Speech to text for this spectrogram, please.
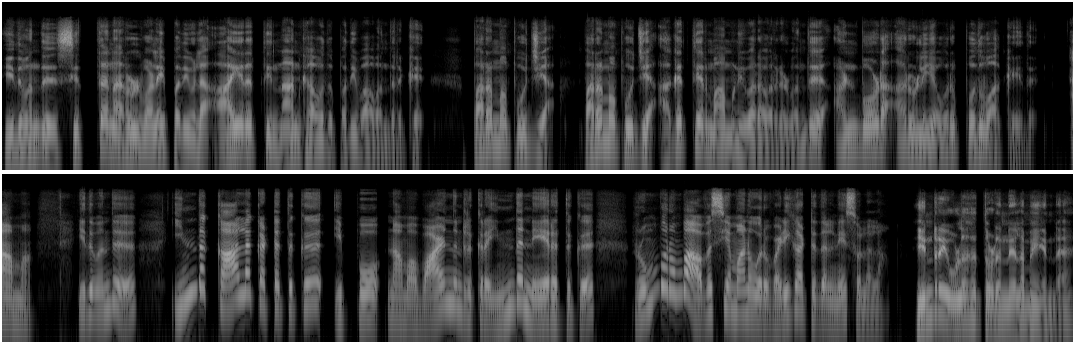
இது வந்து சித்தன் அருள் வலைப்பதிவுல ஆயிரத்தி நான்காவது பதிவா வந்திருக்கு. பரம பூஜ்யா பரம பூஜ்ய அகத்தியர் மாமுனிவர் அவர்கள் வந்து அன்போட அருளிய ஒரு பொதுவாக்கு இது. ஆமா. இது வந்து இந்த காலகட்டத்துக்கு இப்போ நாம வாழ்ந்துட்டு இருக்கிற இந்த நேரத்துக்கு ரொம்ப ரொம்ப அவசியமான ஒரு வழிகாட்டுதல்னே சொல்லலாம். இன்றைய உலகத்தோட நிலைமை என்ன?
